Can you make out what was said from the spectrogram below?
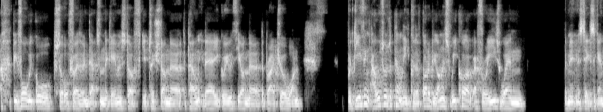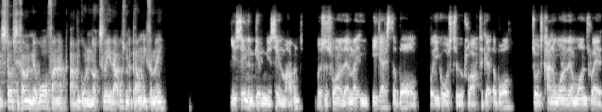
I, before we go sort of further in depth on the game and stuff, you touched on the, the penalty there. I agree with you on the, the Bradshaw one. But do you think ours was a penalty? Because I've got to be honest, we call out referees when they make mistakes against us. If I'm a Millwall fan, I'd, I'd be going nuts. Lee, that wasn't a penalty for me. You've seen them given, you've seen them haven't. But it's just one of them. Like he, he gets the ball, but he goes through Clarke to get the ball. So it's kind of one of them ones where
